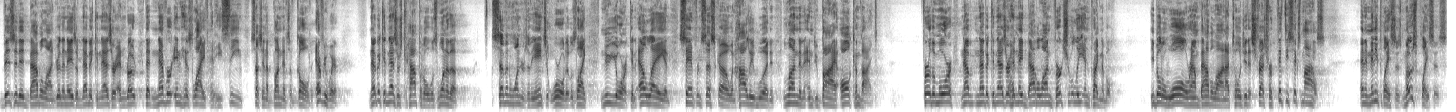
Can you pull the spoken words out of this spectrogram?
visited Babylon during the days of Nebuchadnezzar and wrote that never in his life had he seen such an abundance of gold everywhere. Nebuchadnezzar's capital was one of the seven wonders of the ancient world. It was like New York and LA and San Francisco and Hollywood and London and Dubai all combined. Furthermore, Nebuchadnezzar had made Babylon virtually impregnable. He built a wall around Babylon, I told you, that stretched for 56 miles. And in many places, most places,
